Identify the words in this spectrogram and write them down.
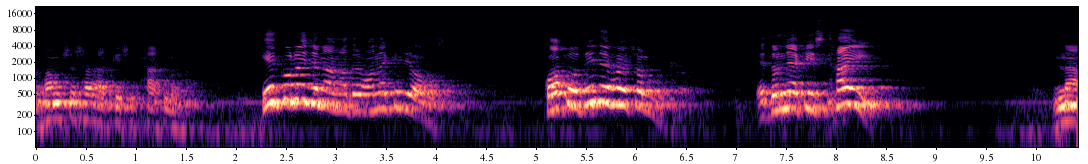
ধ্বংস ছাড়া কিছু থাকল না। এগুলোই যেন আমাদের অনেকেরই অবস্থা। কতদিন এভাবে চলবো? এ দুনিয়া কি স্থায়ী? না,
